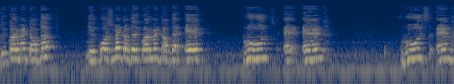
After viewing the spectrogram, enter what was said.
Requirement of the enforcement of the requirement of the act rules and rules and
